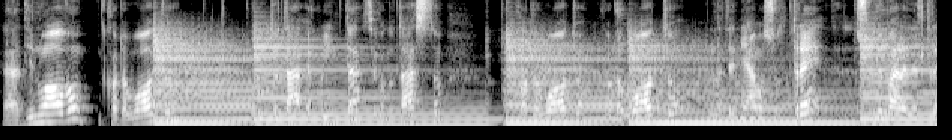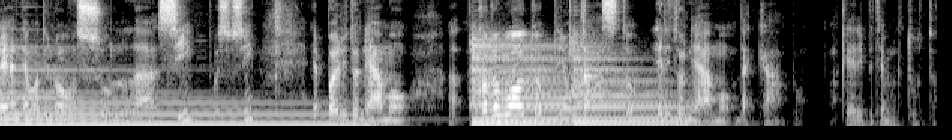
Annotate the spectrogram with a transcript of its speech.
uh, di nuovo, corda vuoto, ta- quinta, secondo tasto, corda vuoto, corda vuoto, la teniamo sul 3, sul levare del 3 andiamo di nuovo sul Si, questo Si, e poi ritorniamo a corda vuoto, primo tasto e ritorniamo da capo ok? Ripetiamo il tutto.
